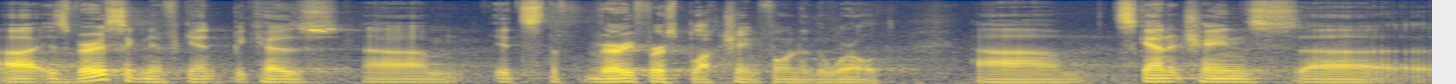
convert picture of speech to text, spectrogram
uh, is very significant because um, it's the very first blockchain phone in the world. Um, Scanetchain's uh,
